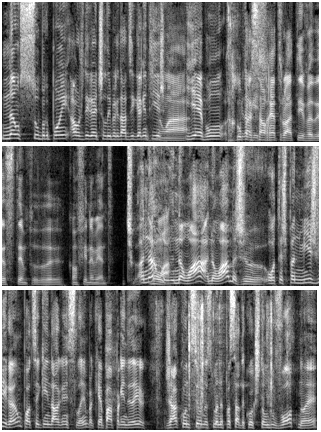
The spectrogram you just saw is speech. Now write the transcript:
não se sobrepõe aos direitos, liberdades e garantias. Não há e é bom recuperação isso. retroativa desse tempo de confinamento. Não, não há. não há, não há, mas uh, outras pandemias virão. Pode ser que ainda alguém se lembre, que é para aprender. Já aconteceu na semana passada com a questão do voto, não é?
